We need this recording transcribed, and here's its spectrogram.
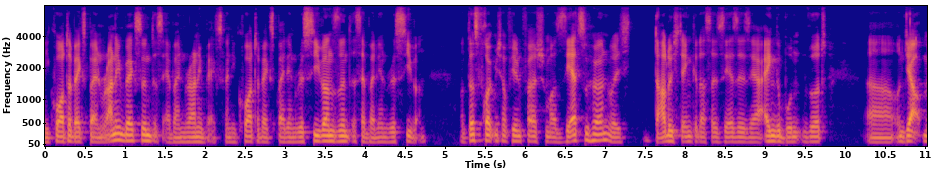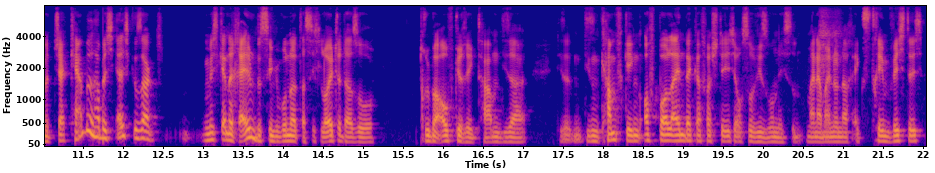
die Quarterbacks bei den Runningbacks sind, ist er bei den Runningbacks. Wenn die Quarterbacks bei den Receivern sind, ist er bei den Receivern. Und das freut mich auf jeden Fall schon mal sehr zu hören, weil ich dadurch denke, dass er sehr, sehr, sehr eingebunden wird. Äh, und ja, mit Jack Campbell habe ich ehrlich gesagt mich generell ein bisschen gewundert, dass sich Leute da so drüber aufgeregt haben. Dieser, dieser diesen Kampf gegen Off-Ball-Linebacker verstehe ich auch sowieso nicht. Sind meiner Meinung nach extrem wichtig.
